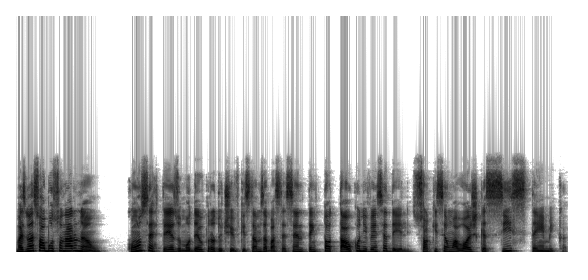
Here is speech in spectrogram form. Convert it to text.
Mas não é só o Bolsonaro, não. Com certeza, o modelo produtivo que estamos abastecendo tem total conivência dele, só que isso é uma lógica sistêmica.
